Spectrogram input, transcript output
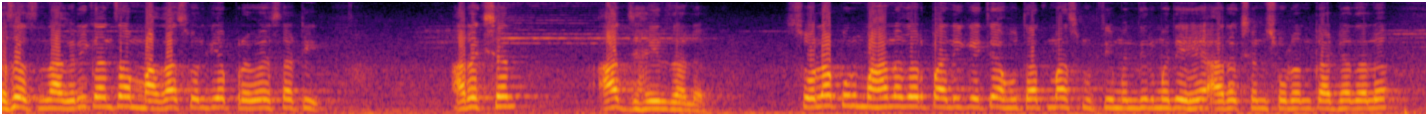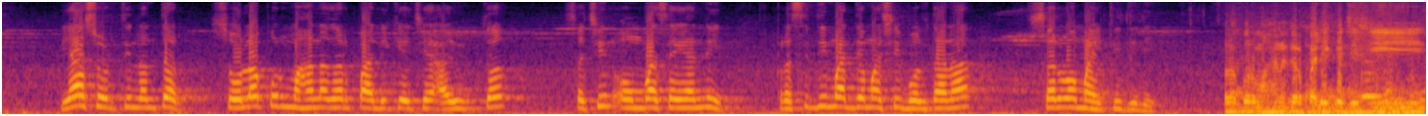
तसंच नागरिकांचा मागासवर्गीय प्रवेशासाठी आरक्षण आज जाहीर झालं. सोलापूर महानगरपालिकेच्या हुतात्मा स्मृती मंदिरमध्ये हे आरक्षण सोडून काढण्यात आलं. या सोडतीनंतर सोलापूर महानगरपालिकेचे आयुक्त सचिन ओंबासे यांनी प्रसिद्धी माध्यमाशी बोलताना सर्व माहिती दिली. सोलापूर महानगरपालिकेची जी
